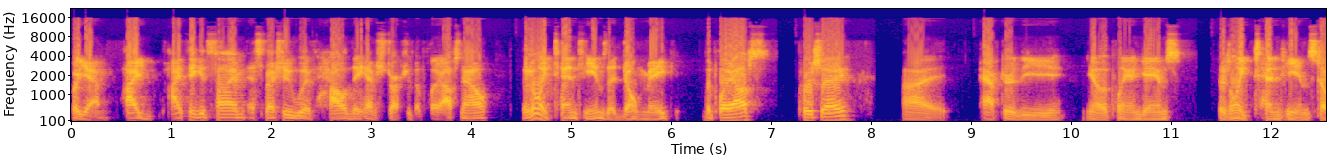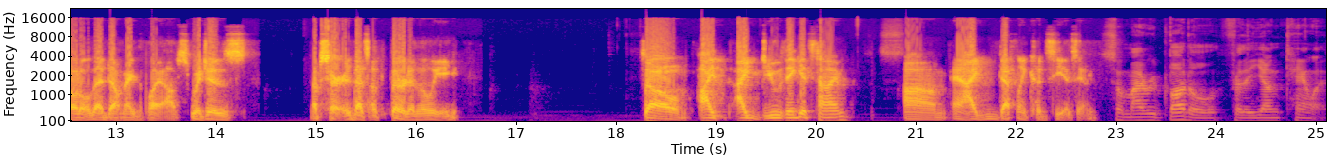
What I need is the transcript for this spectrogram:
but yeah, I I think it's time, especially with how they have structured the playoffs now. There's only ten teams that don't make the playoffs per se. Uh, after the you know the play-in games, there's only ten teams total that don't make the playoffs, which is absurd. That's a third of the league. So I I do think it's time, um, and I definitely could see it soon. So my rebuttal for the young talent,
